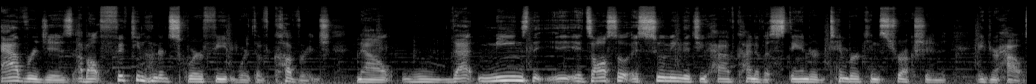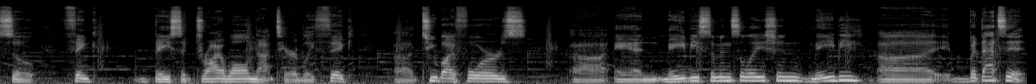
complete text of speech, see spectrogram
averages about 1500 square feet worth of coverage. Now, that means that it's also assuming that you have kind of a standard timber construction in your house. So think basic drywall, not terribly thick, uh, two by fours, uh, and maybe some insulation, maybe, uh, but that's it.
